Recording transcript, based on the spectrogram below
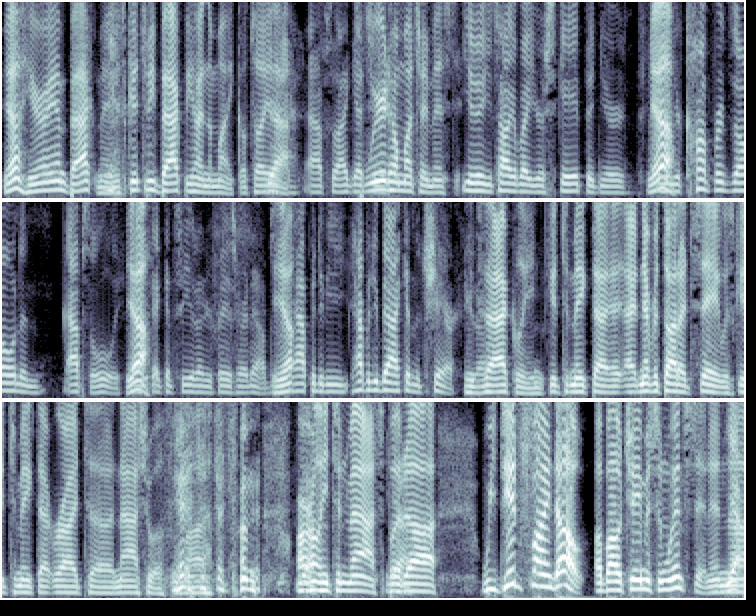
yeah, here I am back, man. It's good to be back behind the mic. I'll tell you yeah, that. absolutely. I get It's you. weird how much I missed it. You know, you talk about your escape and your Yeah. your comfort zone, and absolutely, Yeah. I, I can see it on your face right now. Just Yeah. happy to be happy to be back in the chair. you know? Exactly, and good to make that. I I never thought I'd say it was good to make that ride to Nashua from uh, from Arlington, Mass. But Yeah. uh, we did find out about Jamison Winston, and Yeah.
